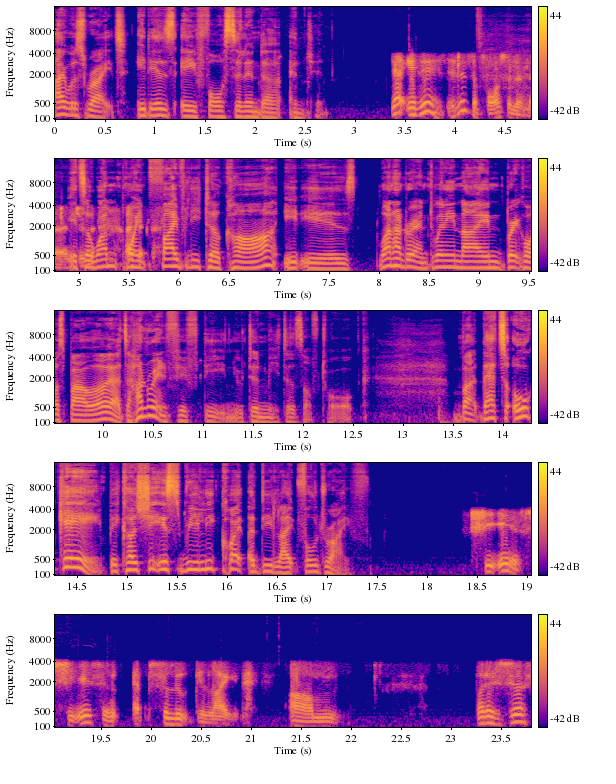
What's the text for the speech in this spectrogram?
I was right. It is a four-cylinder engine. yeah, it is. It is a four-cylinder engine. It's a 1.5 liter car. It is 129 brake horsepower. It's 150 newton meters of torque. But that's okay because she is really quite a delightful drive. She is. She is an absolute delight. Um, but it's just,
